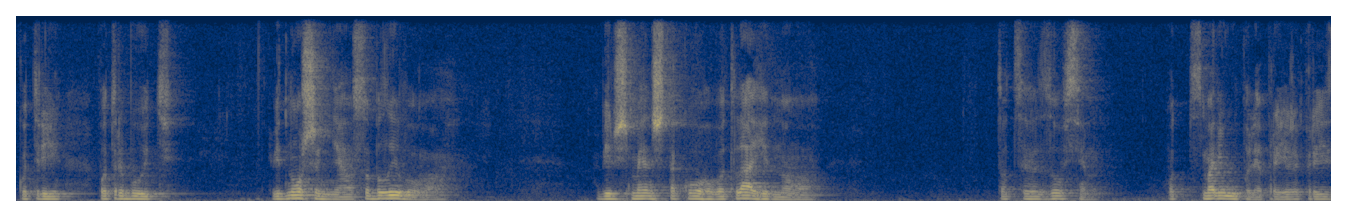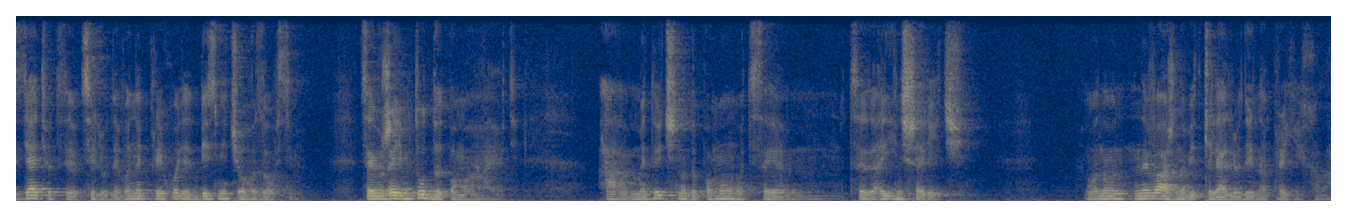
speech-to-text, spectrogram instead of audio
котрі потребують відношення особливого, більш-менш такого от лагідного, то це зовсім. От з Маріуполя приїздять ці люди, вони приходять без нічого зовсім. Це вже їм тут допомагають. А медичну допомогу це, це інша річ. Воно не важно, від кіля людина приїхала.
